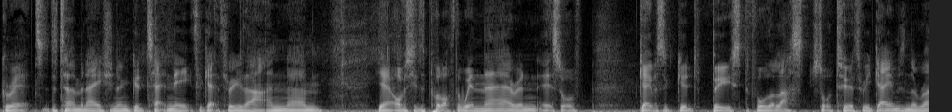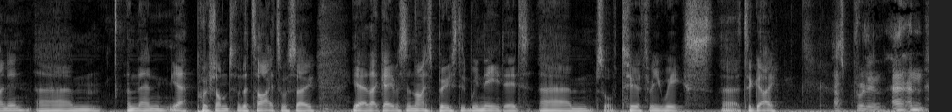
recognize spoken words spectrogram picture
grit, determination, and good technique to get through that. And um, yeah, obviously to pull off the win there, and it sort of gave us a good boost before the last sort of two or three games in the running, um, and then yeah, push on for the title. So yeah, that gave us a nice boost that we needed. Um, sort of two or three weeks uh, to go. That's brilliant. And, and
